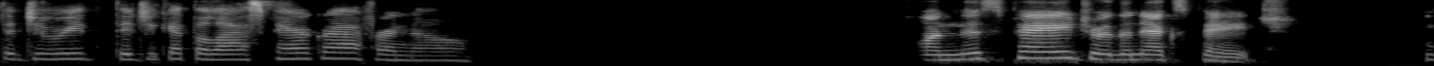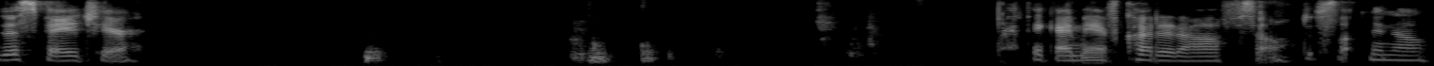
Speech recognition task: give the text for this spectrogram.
Did you read, did you get the last paragraph or no? On this page or the next page? This page here. I think I may have cut it off, so just let me know.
